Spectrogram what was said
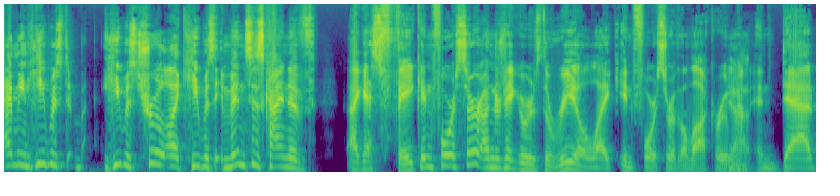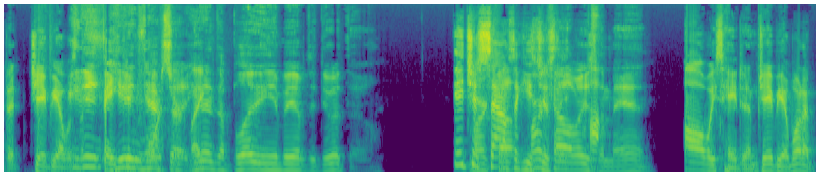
I mean, he was he was true. Like he was Vince's kind of, I guess, fake enforcer. Undertaker was the real like enforcer of the locker room Yeah. and, and dad, but JBL was He the didn't, fake he didn't enforcer. to. He didn't have to bloody anybody up to do it though. it just Mark sounds Cal- like he's Mark just Calaway's I- the man. always hated him. JBL, what a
